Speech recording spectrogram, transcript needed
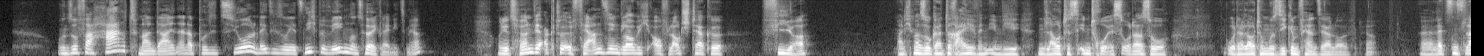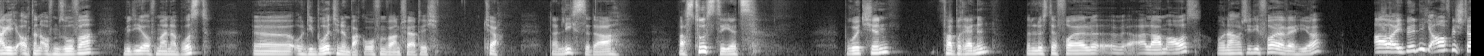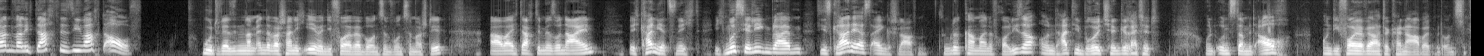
Und so verharrt man da in einer Position und denkt sich so, jetzt nicht bewegen, sonst höre ich gleich nichts mehr. Und jetzt hören wir aktuell Fernsehen, glaube ich, auf Lautstärke 4. Manchmal sogar 3, wenn irgendwie ein lautes Intro ist oder so. Oder laute Musik im Fernseher läuft, ja. Äh, letztens lag ich auch dann auf dem Sofa mit ihr auf meiner Brust äh, und die Brötchen im Backofen waren fertig. Tja, dann liegst du da. Was tust du jetzt? Brötchen verbrennen, dann löst der Feueralarm aus und nachher steht die Feuerwehr hier. Aber ich bin nicht aufgestanden, weil ich dachte, sie wacht auf. Gut, wäre sie dann am Ende wahrscheinlich eh, wenn die Feuerwehr bei uns im Wohnzimmer steht. Aber ich dachte mir so, nein, ich kann jetzt nicht. Ich muss hier liegen bleiben. Sie ist gerade erst eingeschlafen. Zum Glück kam meine Frau Lisa und hat die Brötchen gerettet. Und uns damit auch. Und die Feuerwehr hatte keine Arbeit mit uns.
